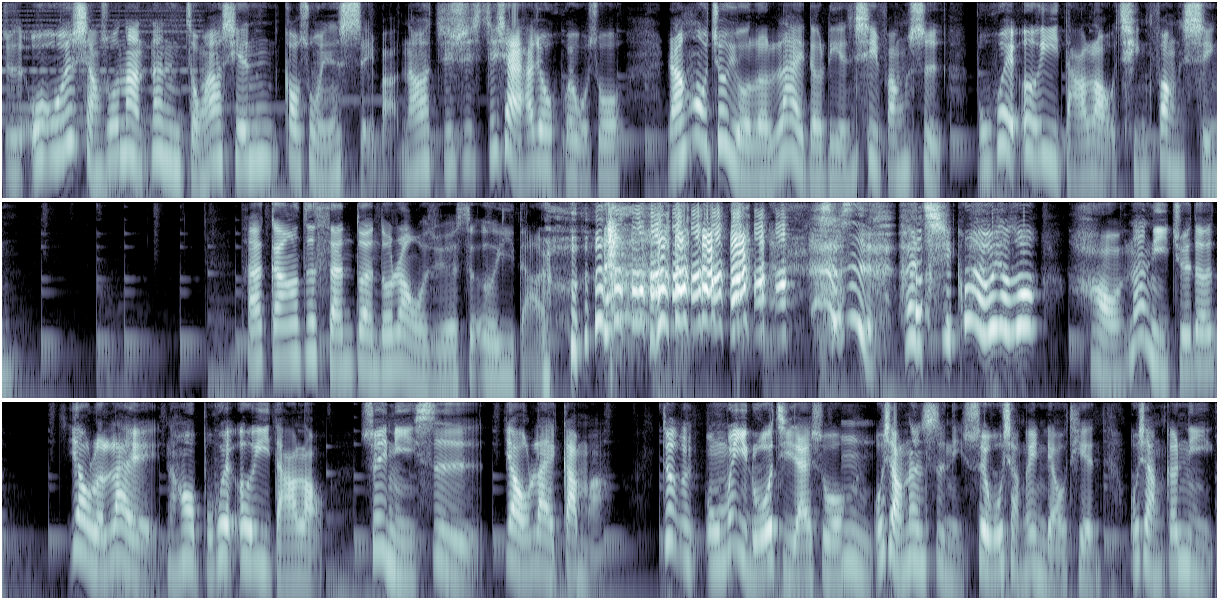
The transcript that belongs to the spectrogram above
就是我，我就想说，那那你总要先告诉我你是谁吧。然后接续接下来他就回我说，然后就有了赖的联系方式，不会恶意打扰，请放心。他刚刚这三段都让我觉得是恶意打扰。是不是很奇怪，我想说，好，那你觉得要了赖，然后不会恶意打扰，所以你是要赖干嘛？就我们以逻辑来说，嗯我想认识你，所以我想跟你聊天，我想跟你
